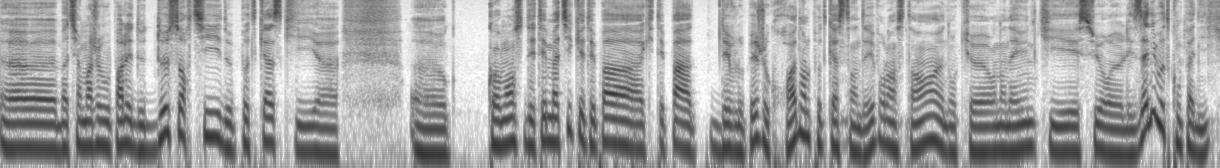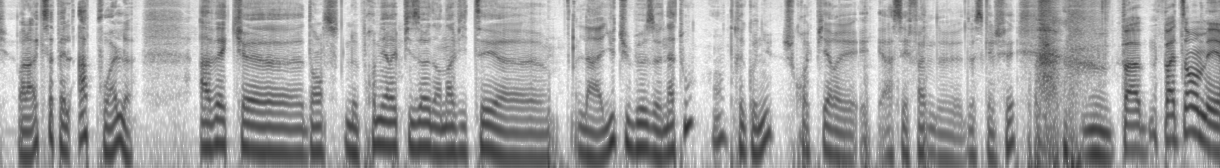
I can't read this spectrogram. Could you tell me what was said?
Euh, bah tiens, moi je vais vous parler de deux sorties de podcasts qui commencent des thématiques qui n'étaient pas qui étaient pas développées, je crois, dans le podcast indé pour l'instant. Donc euh, on en a une qui est sur euh, les animaux de compagnie, voilà, qui s'appelle À poil. Avec euh, dans le premier épisode un invité, euh, la youtubeuse Natou, hein, très connue. Je crois que Pierre est, est assez fan de, de ce qu'elle fait. pas, pas tant, mais.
